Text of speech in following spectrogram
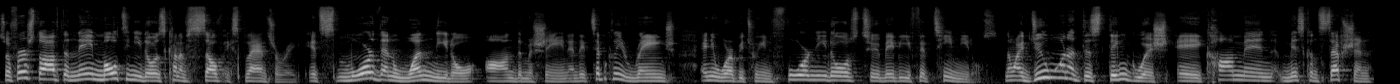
So first off, the name multi-needle is kind of self-explanatory. It's more than one needle on the machine, and they typically range anywhere between four needles to maybe 15 needles. Now, I do want to distinguish a common misconception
